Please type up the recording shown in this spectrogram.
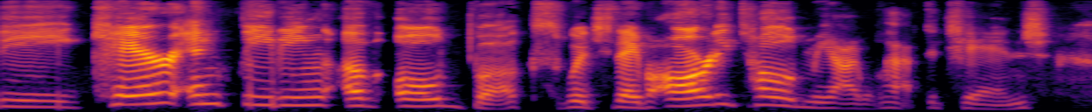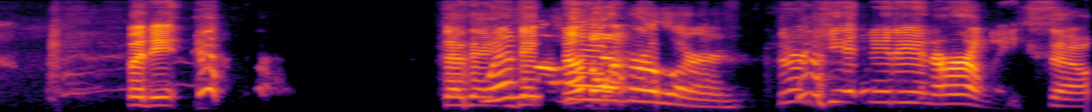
"The Care and Feeding of Old Books," which they've already told me I will have to change. But it so they, when they will they ever learn? They're getting it in early, so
